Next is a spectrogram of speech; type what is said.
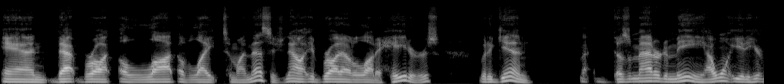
And that brought a lot of light to my message. Now, it brought out a lot of haters, but again, doesn't matter to me. I want you to hear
